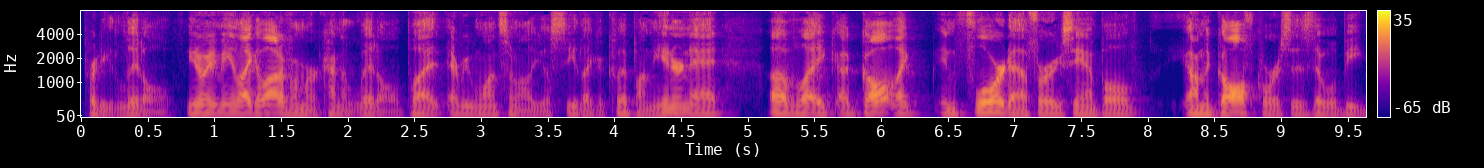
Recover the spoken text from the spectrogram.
pretty little. You know what I mean? Like a lot of them are kind of little, but every once in a while you'll see like a clip on the internet of like a golf, like in Florida, for example, on the golf courses, there will be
